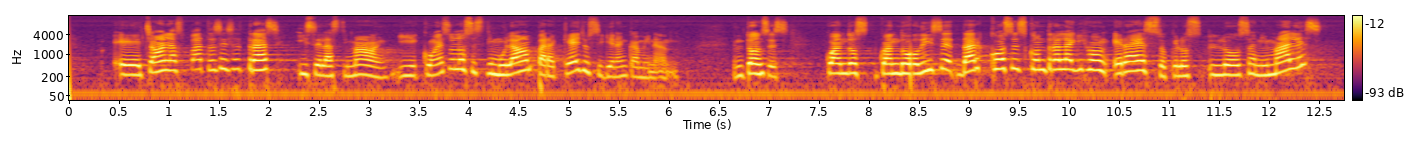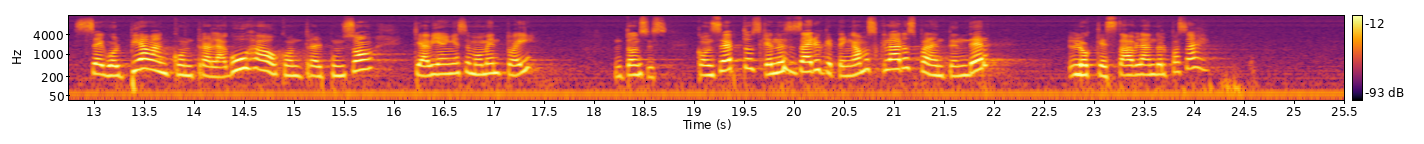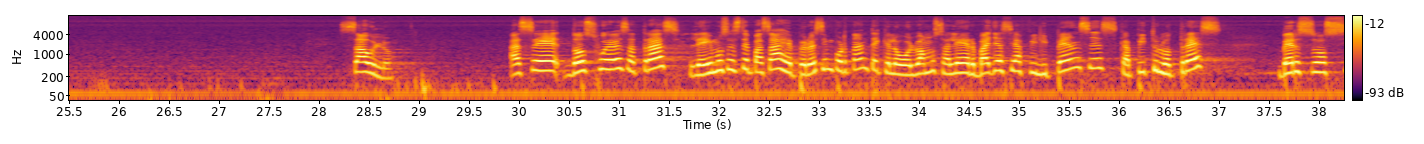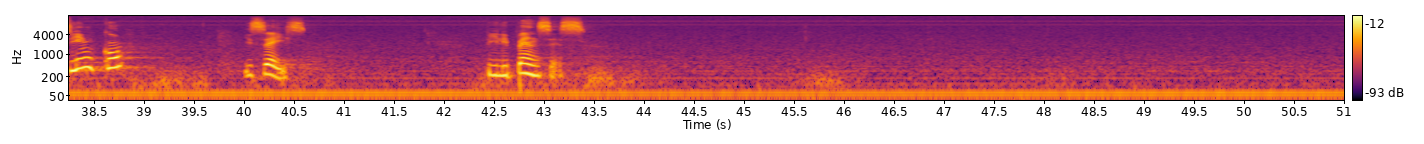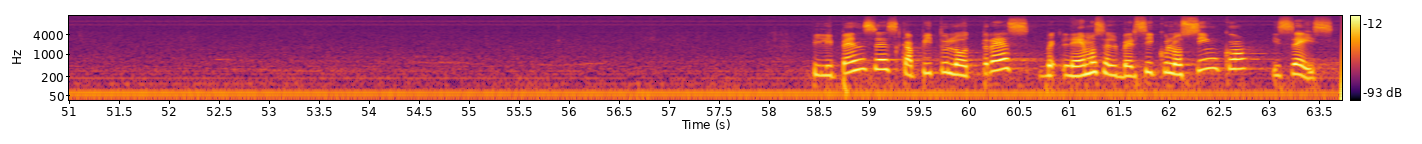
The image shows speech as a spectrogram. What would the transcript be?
eh, echaban las patas hacia atrás y se lastimaban. Y con eso los estimulaban para que ellos siguieran caminando. Entonces, cuando, cuando dice dar cosas contra el aguijón, era esto, que los, los animales se golpeaban contra la aguja o contra el punzón que había en ese momento ahí. Entonces, conceptos que es necesario que tengamos claros para entender lo que está hablando el pasaje. Saulo. Hace dos jueves atrás leímos este pasaje, pero es importante que lo volvamos a leer. Váyase a Filipenses capítulo 3, versos 5 y 6. Filipenses Filipenses capítulo 3, leemos el versículo 5 y 6.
